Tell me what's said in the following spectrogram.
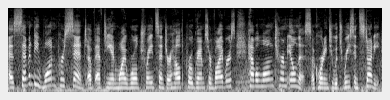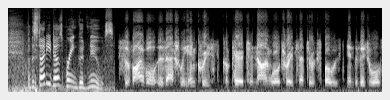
as 71% of FDNY World Trade Center health program survivors have a long term illness, according to its recent study. But the study does bring good news. Survival is actually increased compared to non World Trade Center exposed individuals,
